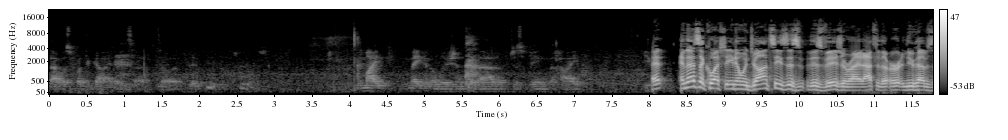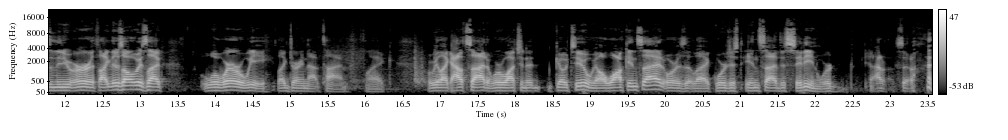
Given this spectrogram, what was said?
that was what the guide had said. So it, it might make an allusion to that of just being the height. And, and that's a question, you know, when John sees this this vision, right, after the earth, new heavens and the new earth, like there's always like, well, where are we, like during that time? Like, are we like outside and we're watching it go to and we all walk inside? Or is it like we're just inside the city and we're, I don't know, so.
